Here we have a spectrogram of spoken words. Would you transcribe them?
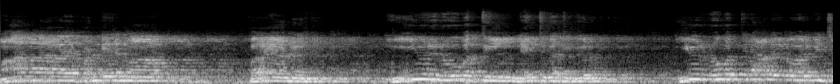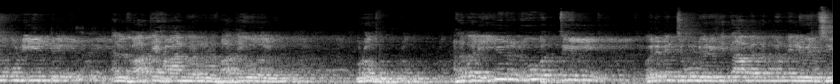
മഹാന്മാരായ പണ്ഡിതന്മാർ പറയാണ് ഈ ഒരു രൂപത്തിൽ ലൈറ്റ് കത്തിക്കലും ഈ ഒരു രൂപത്തിൽ ആളുകൾ ഒരുമിച്ച് കൂടിയിട്ട് അൽ ഫാത്തിഹ എന്ന് പറഞ്ഞ ഫാത്തിഹ അതുപോലെ ഈ ഒരു രൂപത്തിൽ ഒരുമിച്ച് കൂടി ഒരു കിതാബിന്റെ മുന്നിൽ വെച്ച്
